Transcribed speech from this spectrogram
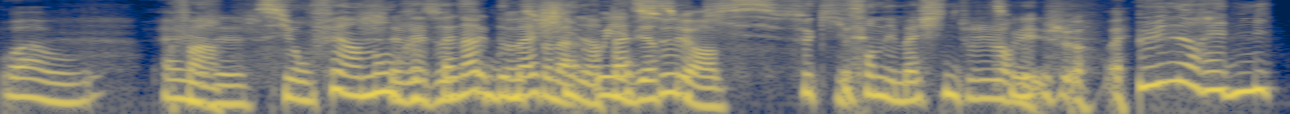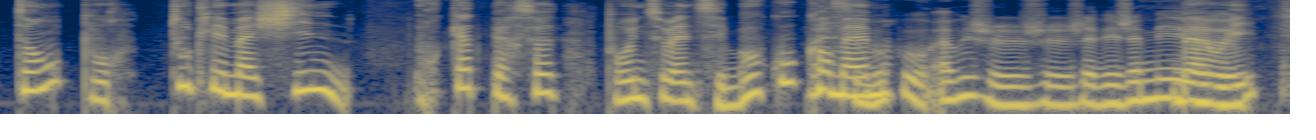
Waouh ah enfin, si on fait un nombre raisonnable de machines, hein, pas ceux, Qui, ceux, Qui, font des machines tous les jours. Une heure et demie de temps pour toutes les machines pour quatre personnes pour une semaine, c'est beaucoup quand même. Beaucoup. Ah oui, je j'avais jamais, bah oui. Euh,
